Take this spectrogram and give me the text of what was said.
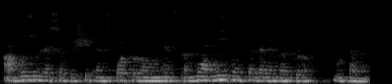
abuzurile săvârșite în sportul românesc, că nu au niciun fel de legătură împreună.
